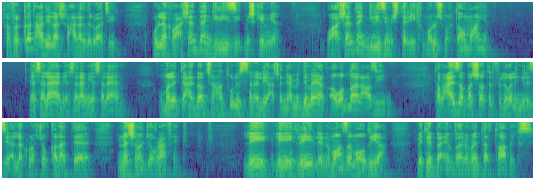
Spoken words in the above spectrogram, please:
ففي القطعة دي اللي هشرحها لك دلوقتي بقول لك وعشان ده إنجليزي مش كيمياء وعشان ده إنجليزي مش تاريخ ملوش محتوى معين. يا سلام يا سلام يا سلام. أمال أنت قاعد بقى بتشرح طول السنة ليه؟ عشان نعمل دماغ. آه والله العظيم. طب عايز أبقى شاطر في اللغة الإنجليزية؟ قال لك روح شوف قناة National Geographic ليه؟ ليه؟ ليه؟ لأن معظم المواضيع بتبقى environmental topics.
